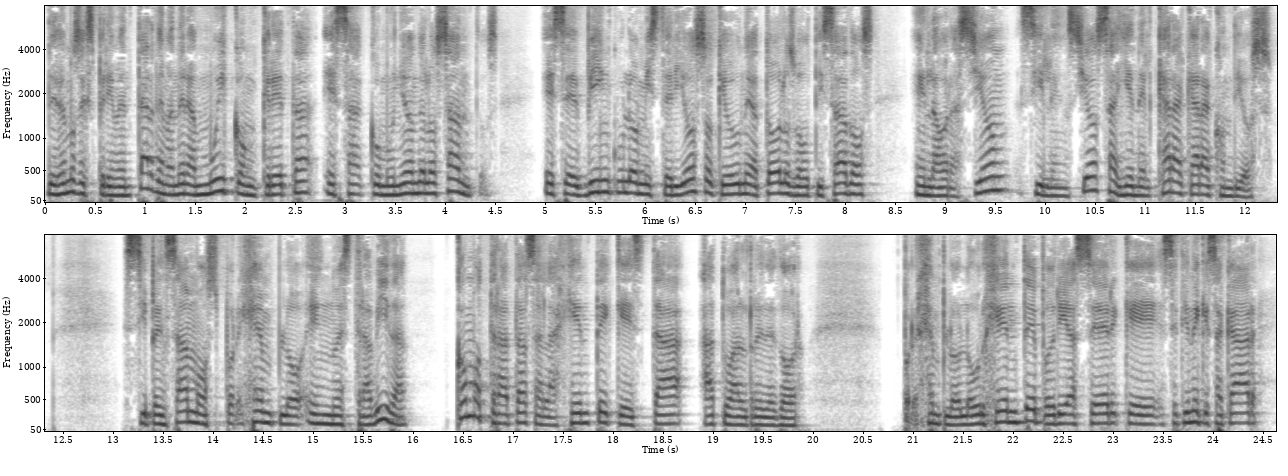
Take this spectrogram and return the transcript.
debemos experimentar de manera muy concreta esa comunión de los santos, ese vínculo misterioso que une a todos los bautizados en la oración silenciosa y en el cara a cara con Dios. Si pensamos, por ejemplo, en nuestra vida, ¿cómo tratas a la gente que está a tu alrededor? Por ejemplo, lo urgente podría ser que se tiene que sacar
